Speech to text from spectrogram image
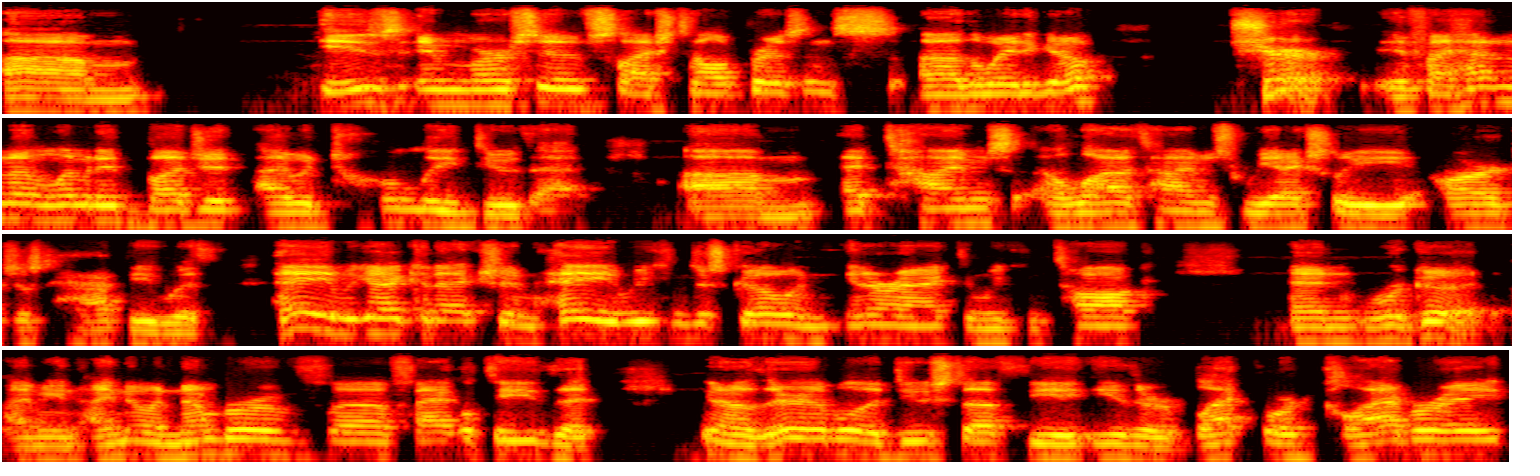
Um, is immersive slash telepresence uh, the way to go? Sure. If I had an unlimited budget, I would totally do that. Um, at times, a lot of times, we actually are just happy with, hey, we got a connection. Hey, we can just go and interact and we can talk, and we're good. I mean, I know a number of uh, faculty that, you know, they're able to do stuff via either Blackboard Collaborate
